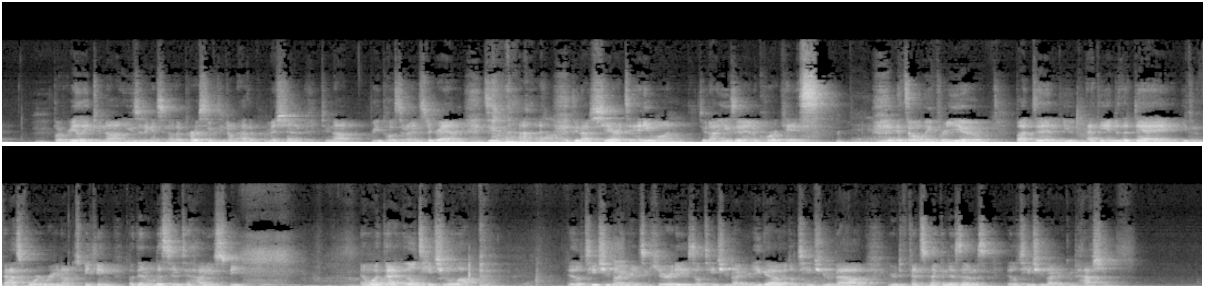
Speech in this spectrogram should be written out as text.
But really, do not use it against another person because you don't have their permission. Do not repost it on Instagram. Do not, do not share it to anyone. Do not use it in a court case. it's only for you. But then you, at the end of the day, you can fast forward where you're not speaking, but then listen to how you speak. And what that, it'll teach you a lot. It'll teach you about your insecurities, it'll teach you about your ego, it'll teach you about your defense mechanisms, it'll teach you about your compassion.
